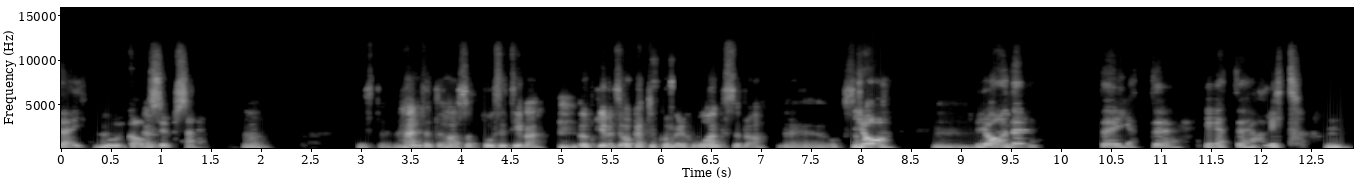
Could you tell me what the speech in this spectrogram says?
mm. och gav susen. Ja. Just det. Härligt att du har så positiva upplevelser och att du kommer ihåg så bra. Eh, också. Ja, mm. ja det, det är jätte, jättehärligt. Mm.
